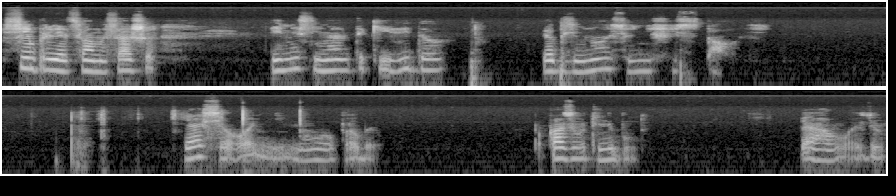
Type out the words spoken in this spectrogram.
Всім привіт, з вами Саша. І ми знімаємо таке відео, як зі мною сьогодні щось сталося. Я сьогодні нового пробив. Показувати не буду. Я гвоздем,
